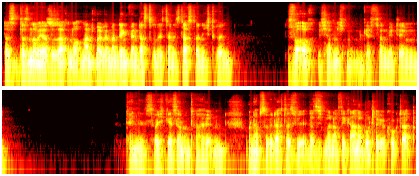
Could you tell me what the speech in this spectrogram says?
Das, das sind aber ja so Sachen auch manchmal, wenn man denkt, wenn das drin ist, dann ist das da nicht drin. Das war auch, ich habe mich gestern mit dem Dennis, habe ich gestern unterhalten und habe so gedacht, dass, wir, dass ich mal nach veganer Butter geguckt habe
